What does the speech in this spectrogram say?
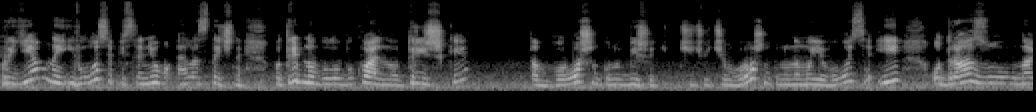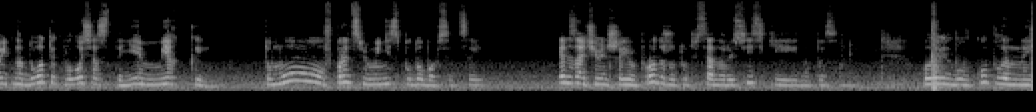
приємний, і волосся після нього еластичне. Потрібно було буквально трішки. Там горошинку, ну більше чуть-чуть, чим горошинку, ну на моє волосся, і одразу навіть на дотик волосся стає м'яким. Тому, в принципі, мені сподобався цей. Я не знаю, чи він ще є в продажу, тут все на російській написано. Коли він був куплений,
